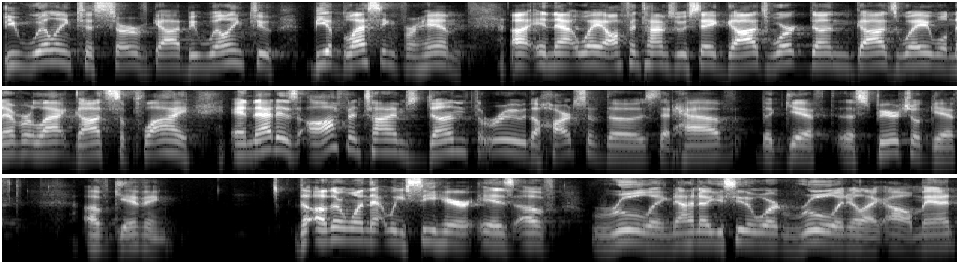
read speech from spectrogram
Be willing to serve God. Be willing to be a blessing for Him uh, in that way. Oftentimes we say God's work done God's way will never lack God's supply, and that is oftentimes done through the hearts of those that have the gift, the spiritual gift of giving. The other one that we see here is of ruling. Now, I know you see the word rule and you're like, oh man,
